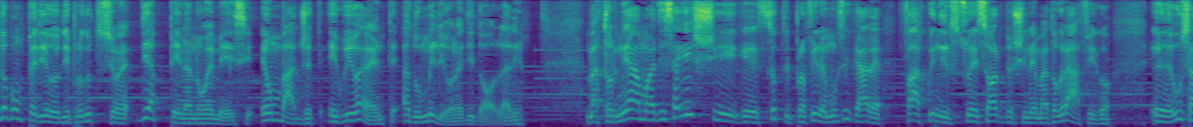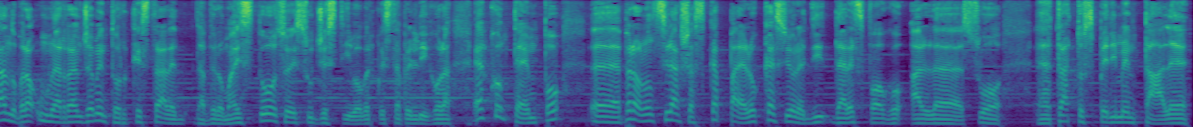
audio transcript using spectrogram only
dopo un periodo di produzione di appena nove mesi e un budget equivalente ad un milione di dollari. Ma torniamo ad Isaishi che sotto il profilo musicale fa quindi il suo esordio cinematografico, eh, usando però un arrangiamento orchestrale davvero maestoso e suggestivo per questa pellicola e al contempo eh, però non si lascia scappare l'occasione di dare sfogo al suo eh, tratto sperimentale,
